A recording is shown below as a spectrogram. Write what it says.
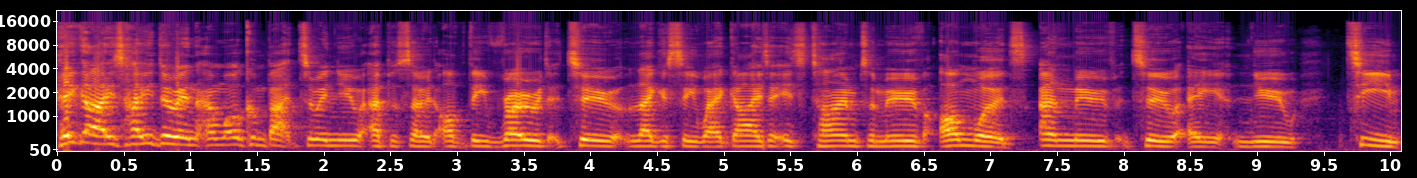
Hey guys, how you doing? And welcome back to a new episode of the Road to Legacy where guys, it is time to move onwards and move to a new team.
